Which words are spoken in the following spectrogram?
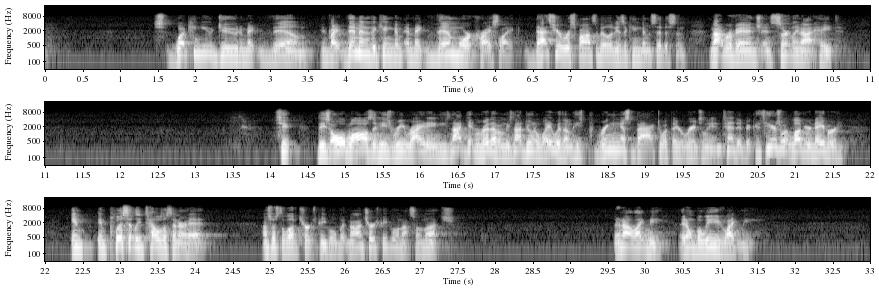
What can you do to make them, invite them into the kingdom and make them more Christ like? That's your responsibility as a kingdom citizen, not revenge and certainly not hate. See, these old laws that he's rewriting, he's not getting rid of them, he's not doing away with them. He's bringing us back to what they originally intended. Because here's what love your neighbor implicitly tells us in our head I'm supposed to love church people, but non church people, not so much. They're not like me, they don't believe like me.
